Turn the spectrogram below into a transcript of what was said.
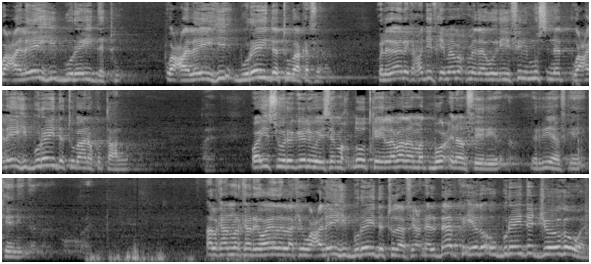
wa calayhi buraydatu. Wa calayhi buraydatu. Baa ka fiican walidalika xadiidka imaam axmeda wariyey fi lmusnad wa calayhi buraydatu baana ku taalla waa ii suurageli weysay makhduudkay labada matbuuc inaan feeriyo beriyaan keenin halkan marka riwaayada laakiin wa calayhi buraydatudaa fiican albaabka iyadoo uu buraydo joogo waay.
